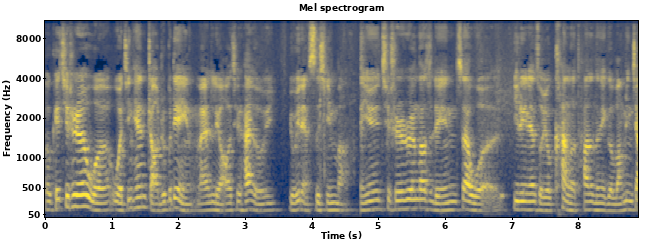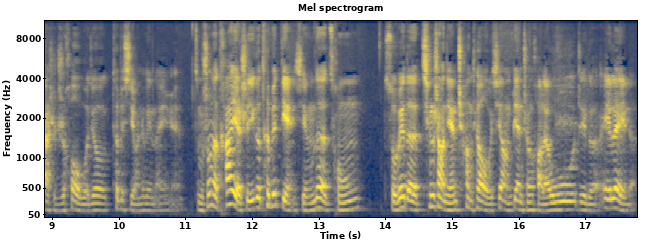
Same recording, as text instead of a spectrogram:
OK，其实我我今天找这部电影来聊，其实还有有一点私心吧，因为其实瑞恩高斯林在我一零年左右看了他的那个《亡命驾驶》之后，我就特别喜欢这个男演员。怎么说呢？他也是一个特别典型的从所谓的青少年唱跳偶像变成好莱坞这个 A 类的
